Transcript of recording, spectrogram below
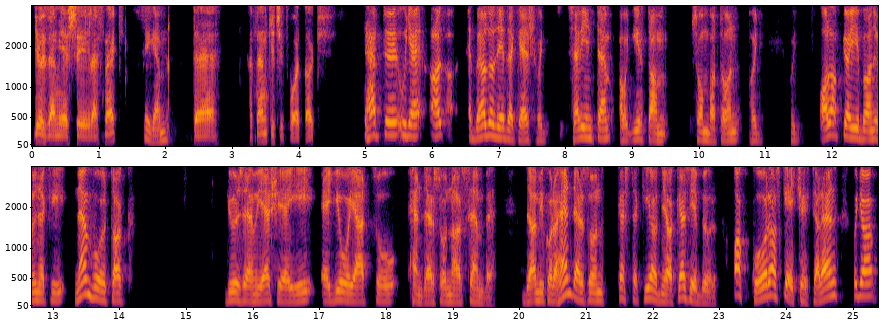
győzelmi esélyei lesznek. Igen. De hát nem kicsit voltak. Tehát ugye az, ebbe az az érdekes, hogy szerintem, ahogy írtam szombaton, hogy, hogy alapjaiban őneki nem voltak győzelmi esélyei egy jó játszó Hendersonnal szembe. De amikor a Henderson kezdte kiadni a kezéből, akkor az kétségtelen, hogy a,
